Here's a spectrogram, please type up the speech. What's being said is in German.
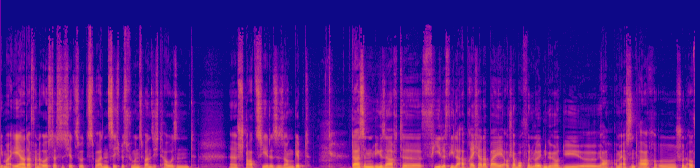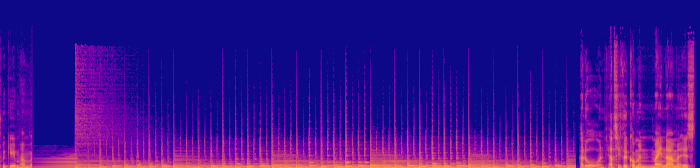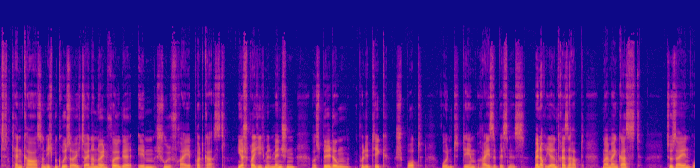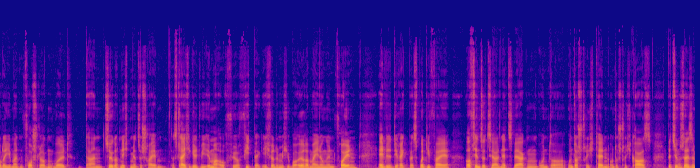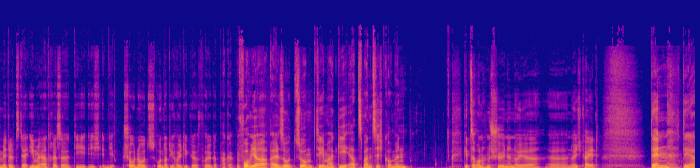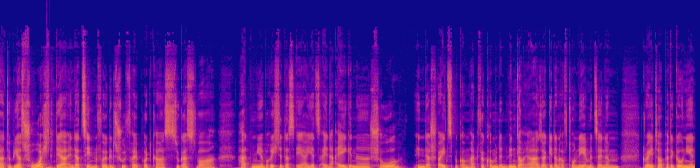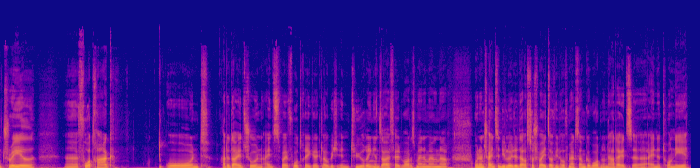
gehe mal eher davon aus, dass es jetzt so 20.000 bis 25.000 äh, Starts jede Saison gibt. Da sind, wie gesagt, äh, viele, viele Abbrecher dabei. Ich habe auch von Leuten gehört, die äh, ja, am ersten Tag äh, schon aufgegeben haben. Hallo und herzlich willkommen. Mein Name ist Ten Cars und ich begrüße euch zu einer neuen Folge im Schulfrei Podcast. Hier spreche ich mit Menschen aus Bildung, Politik, Sport und dem Reisebusiness. Wenn auch ihr Interesse habt, mal mein Gast zu sein oder jemanden vorschlagen wollt, dann zögert nicht mehr zu schreiben. Das gleiche gilt wie immer auch für Feedback. Ich würde mich über eure Meinungen freuen, entweder direkt bei Spotify, auf den sozialen Netzwerken unter unterstrich 10 unterstrich cars, beziehungsweise mittels der E-Mail-Adresse, die ich in die Show Notes unter die heutige Folge packe. Bevor wir also zum Thema GR20 kommen, gibt es aber noch eine schöne neue äh, Neuigkeit. Denn der Tobias Schorcht, der in der zehnten Folge des Schulfrei-Podcasts zu Gast war, hat mir berichtet, dass er jetzt eine eigene Show in der Schweiz bekommen hat für kommenden Winter. Ja? Also er geht dann auf Tournee mit seinem Greater Patagonian Trail äh, Vortrag und hatte da jetzt schon ein, zwei Vorträge, glaube ich, in Thüringen, in Saalfeld war das meiner Meinung nach. Und anscheinend sind die Leute da aus der Schweiz auf ihn aufmerksam geworden und er hat da jetzt äh, eine Tournee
